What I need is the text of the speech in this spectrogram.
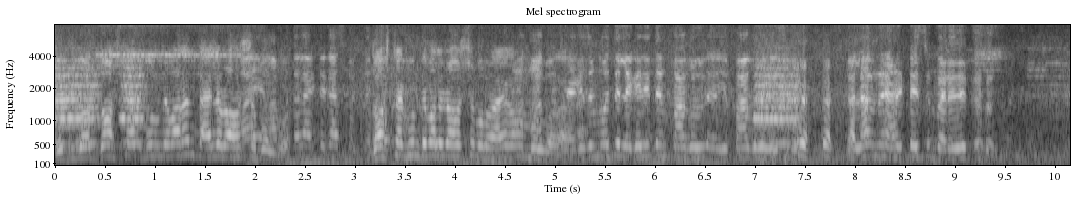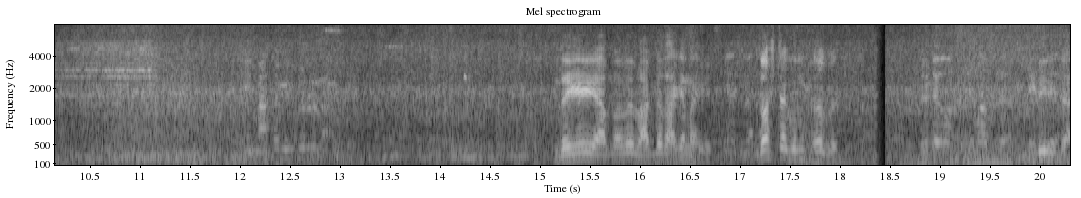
যদি দশটা গুনতে পারেন তাহলে রহস্য বলব। তাহলে একটা কাজ দশটা গুনতে পারলে রহস্য বলব না এখন বলব না। প্যাকেজের মধ্যে লিখে দিতেন পাগল পাগল তাহলে আপনি আরেকটা স্কোর বেড়ে দিত এই মাথা বের করো না। দেখি আপনাদের ভাগ্য থাকে নাকি? দশটা গুনতে হবে। তিনটা।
